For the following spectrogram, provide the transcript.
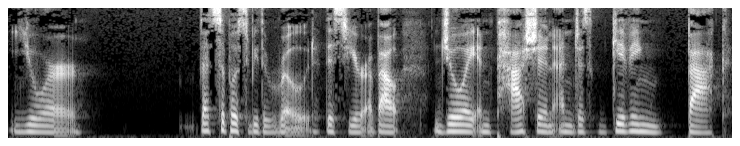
your that's supposed to be the road this year about joy and passion and just giving back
